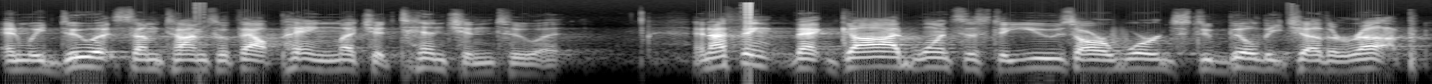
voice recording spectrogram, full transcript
and we do it sometimes without paying much attention to it. And I think that God wants us to use our words to build each other up.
